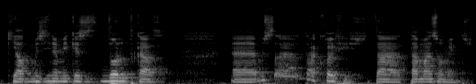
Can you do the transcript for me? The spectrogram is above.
Aqui algumas dinâmicas de dono de casa. Uh, mas está tá a correr fixe, está tá mais ou menos.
